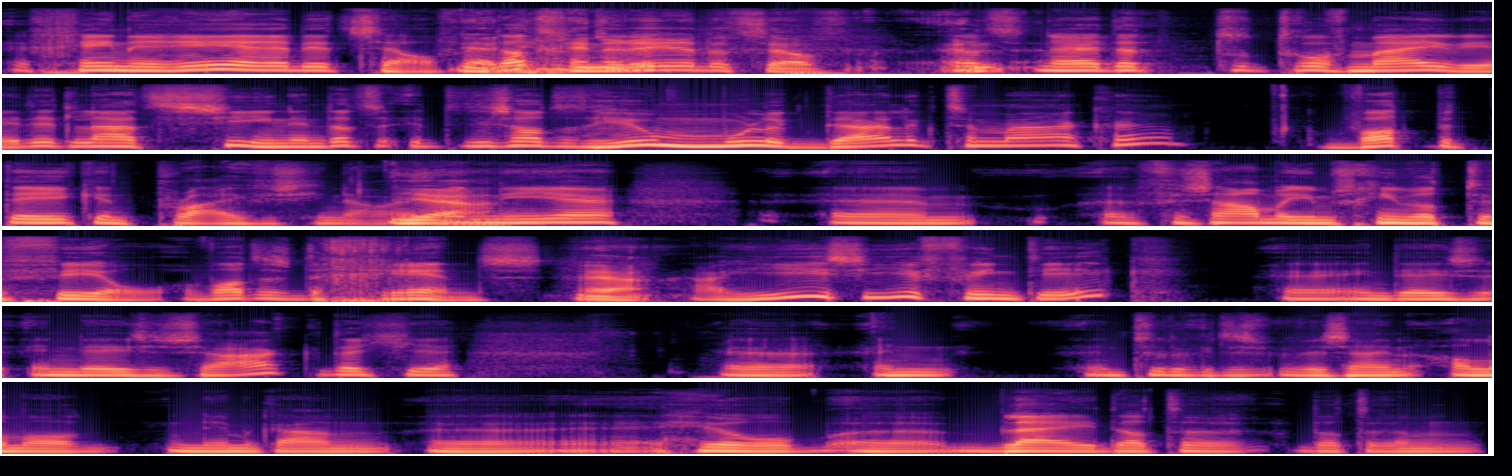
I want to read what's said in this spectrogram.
genereren dit zelf. ja, En dat genereren dat zelf. En- Dat, nee, dat trof mij weer. Dit laat zien. En dat, het is altijd heel moeilijk duidelijk te maken. Wat betekent privacy nou? En Ja. wanneer ehm, eh, verzamel je misschien wat te veel? Wat is de grens? Ja. Nou, hier zie je, vind ik, eh, in, deze, in deze zaak, dat je, eh, en natuurlijk, het is, we zijn allemaal, neem ik aan, heel blij dat er, dat, er een,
